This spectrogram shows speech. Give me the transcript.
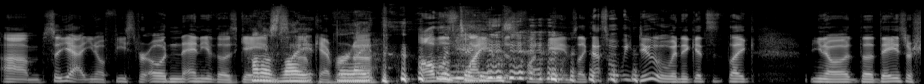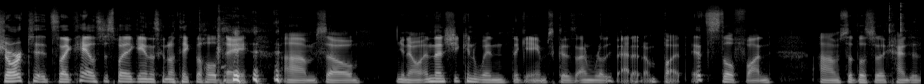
Um, so yeah, you know, feast for Odin, any of those games, All those um, light, Caverna, light all those light, games. just fun games. Like that's what we do when it gets like, you know, the days are short. It's like, hey, let's just play a game that's going to take the whole day. um, so you know, and then she can win the games because I'm really bad at them, but it's still fun. Um, so those are the kinds of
